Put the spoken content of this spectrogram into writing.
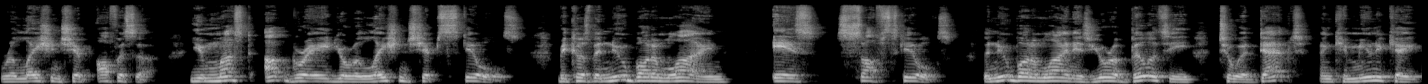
Relationship Officer. You must upgrade your relationship skills because the new bottom line is soft skills. The new bottom line is your ability to adapt and communicate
